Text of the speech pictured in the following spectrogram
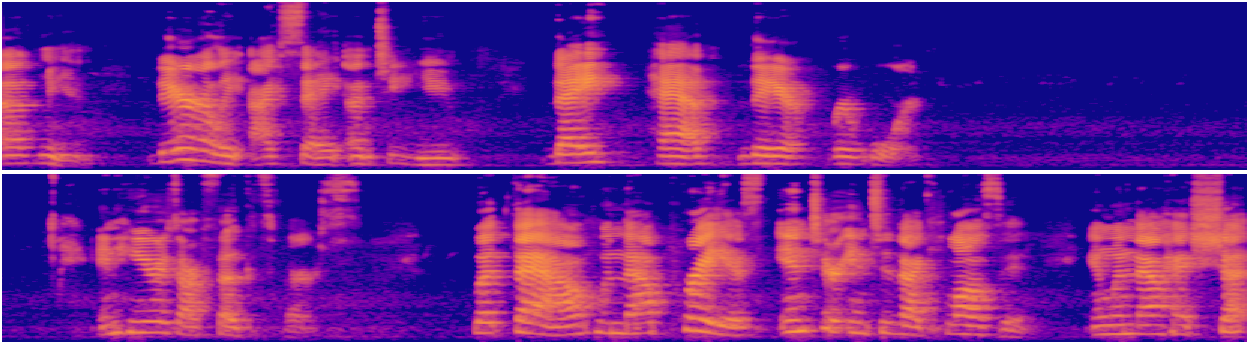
of men. Verily I say unto you, they have their reward. And here is our focus verse. But thou, when thou prayest, enter into thy closet, and when thou hast shut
